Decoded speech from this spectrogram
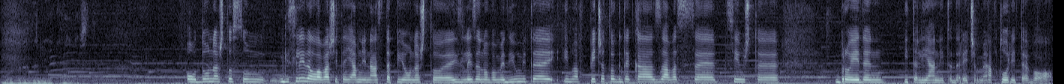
во одредени околности од она што сум ги следела вашите јавни настапи, она што е излезено во медиумите, има впечаток дека за вас се се уште број еден италијаните, да речеме, авторите во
